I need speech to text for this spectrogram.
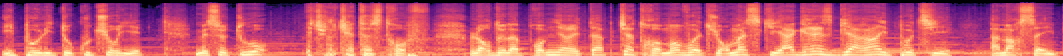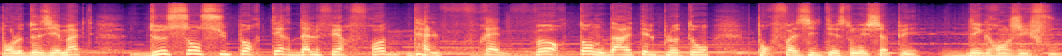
Hippolito Couturier. Mais ce tour est une catastrophe. Lors de la première étape, quatre hommes en voiture masqués agressent Garin et Potier. À Marseille, pour le deuxième acte, 200 supporters d'Alfred Ford tentent d'arrêter le peloton pour faciliter son échappée. Dégrange fou.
